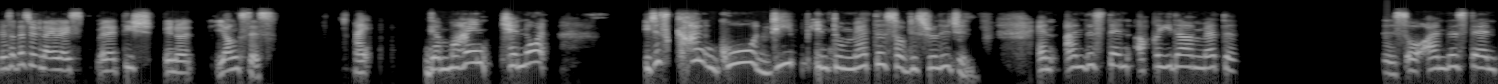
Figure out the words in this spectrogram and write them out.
know, sometimes when I when I, when I teach, you know, youngsters, right, their mind cannot you just can't go deep into matters of this religion and understand aqidah matters or understand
